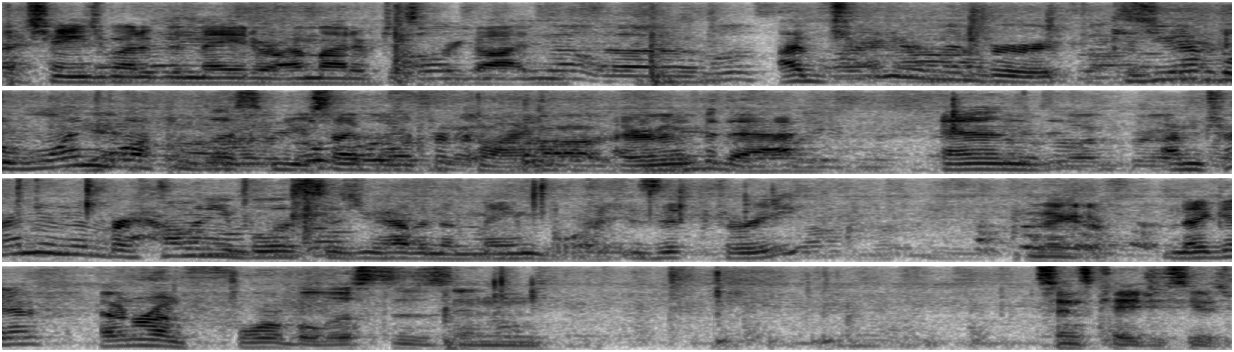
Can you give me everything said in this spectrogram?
a change might have been made, or I might have just forgotten. I'm trying to remember because you have the one walking ballista on your sideboard for crime. I remember that, and I'm trying to remember how many ballistas you have in the main board. Is it three? Negative. Negative? I haven't run four ballistas in since KGC was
